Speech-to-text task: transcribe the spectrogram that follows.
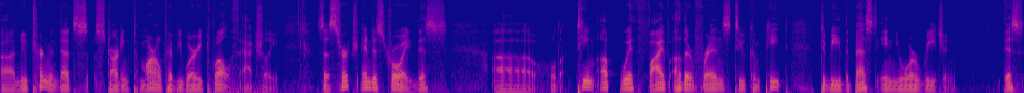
uh, new tournament that's starting tomorrow, February 12th, actually. It says Search and Destroy. This, uh, hold on, team up with five other friends to compete to be the best in your region. This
